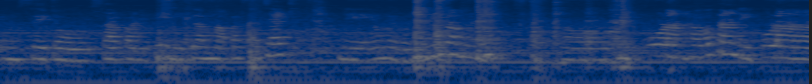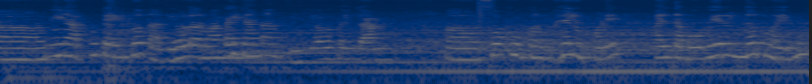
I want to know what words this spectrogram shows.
એમ છે જો ચા પાણી પીને ગામમાં પાછા જાય. ને અમે બધું વીણવા માંડી અ, જે પોળા હાવ હતા ને ઈ વીણા ફૂટે એમ નહોતા હલરમાં કાઢ્યા નથી. ને હવે કંઈક આમ સોખું કરવું હેલું પડે હાલતા બહુ વેરું નહોતું આવ્યું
